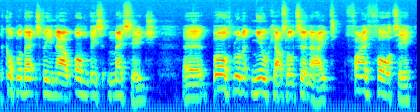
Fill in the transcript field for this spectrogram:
a couple of bets for you now on this message. Uh, both run at Newcastle tonight. 5.40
